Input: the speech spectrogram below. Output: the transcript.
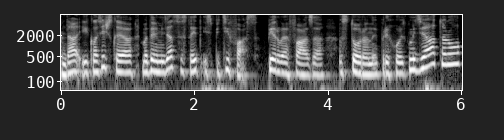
да, и классическая модель медиации состоит из пяти фаз. Первая фаза – стороны приходят к медиатору,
